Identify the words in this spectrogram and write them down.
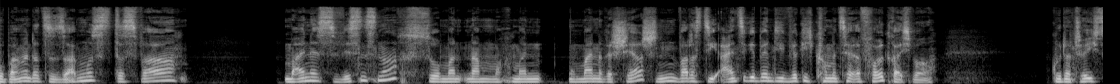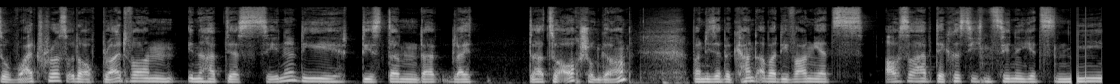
Wobei man dazu sagen muss, das war meines Wissens nach, so man, nach meinen, meinen Recherchen, war das die einzige Band, die wirklich kommerziell erfolgreich war. Gut, natürlich so White Cross oder auch Bright waren innerhalb der Szene, die, es dann da gleich dazu auch schon gab, waren die sehr bekannt, aber die waren jetzt außerhalb der christlichen Szene jetzt nie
